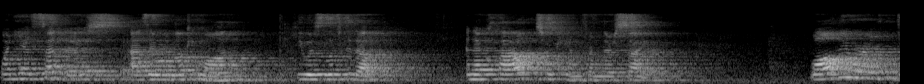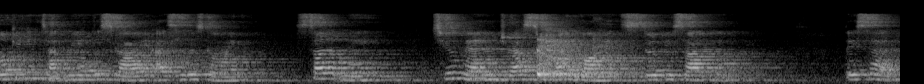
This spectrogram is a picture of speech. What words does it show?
When he had said this, as they were looking on, he was lifted up, and a cloud took him from their sight. While they were looking intently at the sky as he was going, suddenly two men dressed in white garments stood beside them. They said,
